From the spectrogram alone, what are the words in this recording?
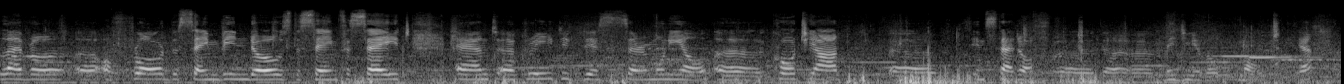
level uh, of floor, the same windows, the same facade and uh, created this ceremonial courtyard instead of the medieval moat. Yeah?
